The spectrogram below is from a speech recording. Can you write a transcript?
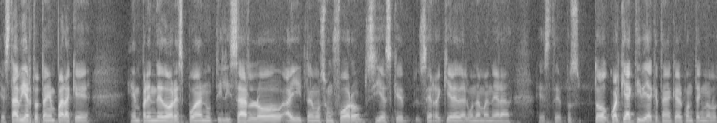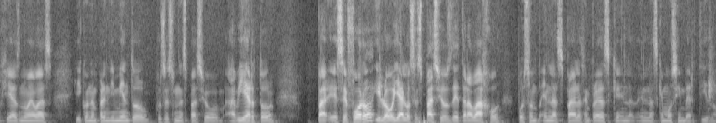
está abierto también para que emprendedores puedan utilizarlo. Ahí tenemos un foro, si es que se requiere de alguna manera, este, pues todo, cualquier actividad que tenga que ver con tecnologías nuevas y con emprendimiento, pues es un espacio abierto para ese foro y luego ya los espacios de trabajo, pues son en las, para las empresas que, en, las que hemos invertido.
